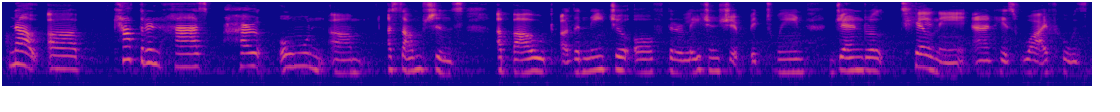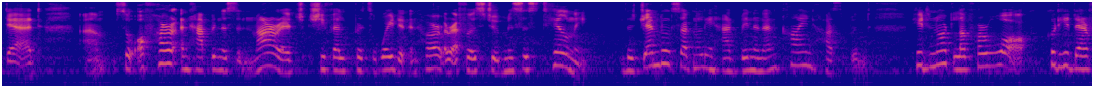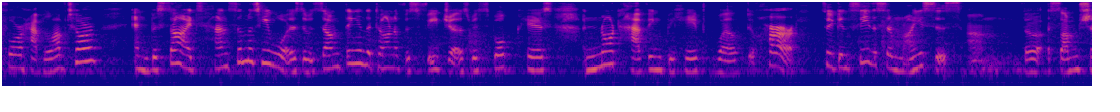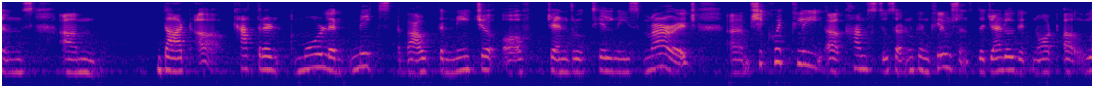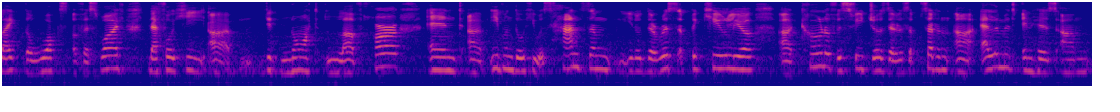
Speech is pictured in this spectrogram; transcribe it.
Now uh, Catherine has her own um, assumptions about uh, the nature of the relationship between General Tilney and his wife, who is dead. Um, so, of her unhappiness in marriage, she felt persuaded, and her refers to Mrs. Tilney. The general certainly had been an unkind husband. He did not love her walk. Could he therefore have loved her? And besides, handsome as he was, there was something in the turn of his features which spoke his not having behaved well to her. So you can see the surmises, um, the assumptions um, that uh, Catherine Morland makes about the nature of General Tilney's marriage, um, she quickly uh, comes to certain conclusions. The general did not uh, like the works of his wife, therefore, he uh, did not love her. And uh, even though he was handsome, you know, there is a peculiar uh, turn of his features, there is a certain uh, element in his um,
